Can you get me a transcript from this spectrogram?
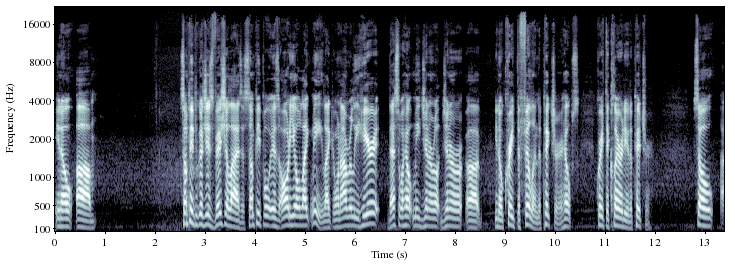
You know, um, some people could just visualize it. Some people is audio like me. Like when I really hear it, that's what helped me general, general, uh, you know, create the feeling, the picture. It helps create the clarity of the picture. So uh,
